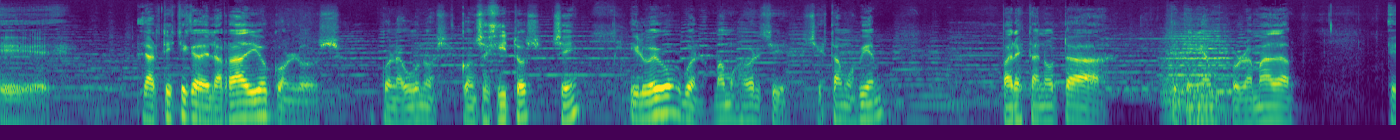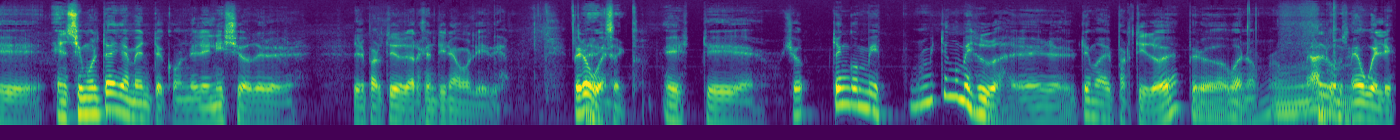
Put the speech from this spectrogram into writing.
eh, la artística de la radio con los con algunos consejitos, ¿sí? Y luego, bueno, vamos a ver si, si estamos bien para esta nota que teníamos programada eh, en simultáneamente con el inicio del, partido de Argentina-Bolivia. Pero bueno, este, yo tengo mis tengo mis dudas del tema del partido, ¿eh? pero bueno, algo me huele.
